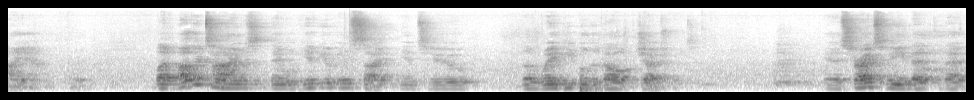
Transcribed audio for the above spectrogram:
I am. But other times they will give you insight into the way people develop judgment. And it strikes me that, that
